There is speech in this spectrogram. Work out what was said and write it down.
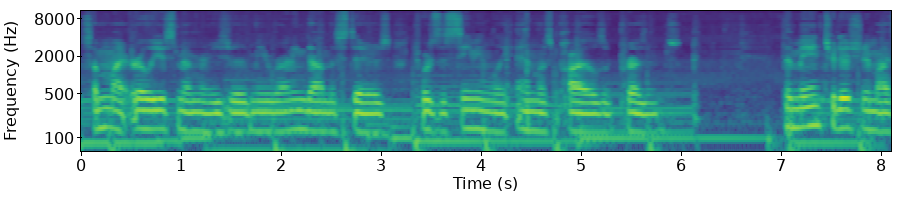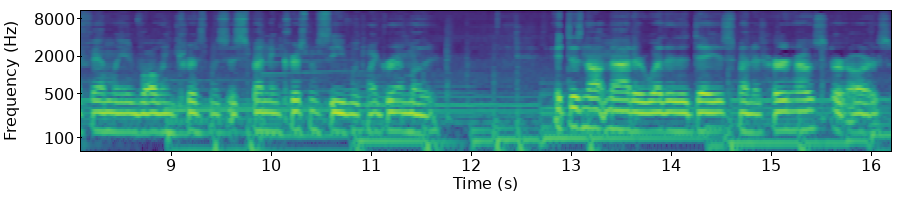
Some of my earliest memories are of me running down the stairs towards the seemingly endless piles of presents. The main tradition in my family involving Christmas is spending Christmas Eve with my grandmother. It does not matter whether the day is spent at her house or ours.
